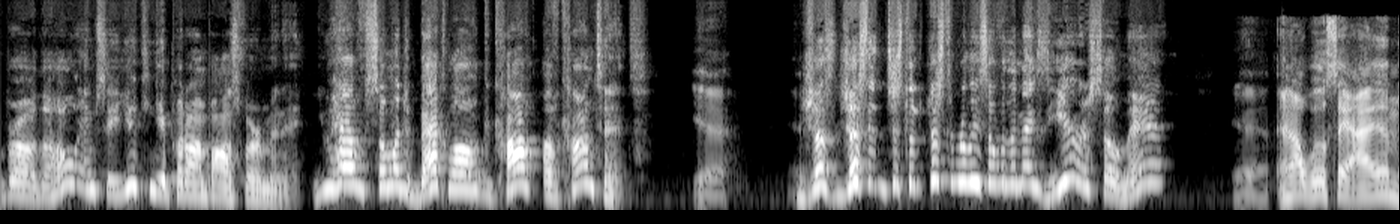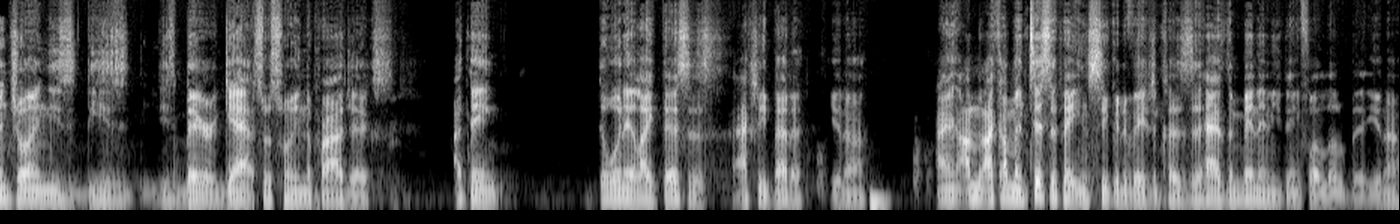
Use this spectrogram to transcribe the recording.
Bro, the whole MCU can get put on pause for a minute. You have so much backlog of con- of content. yeah, Just just just to, just to release over the next year or so, man. yeah. And I will say I am enjoying these these these bigger gaps between the projects. I think doing it like this is actually better. You know, I, I'm like I'm anticipating Secret Invasion because it hasn't been anything for a little bit. You know.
